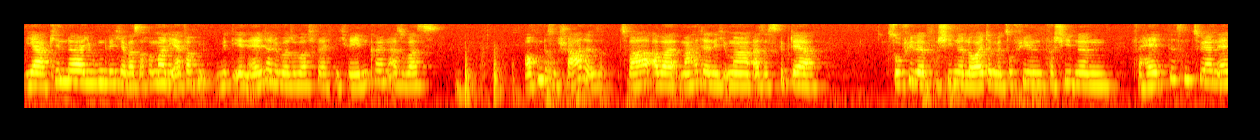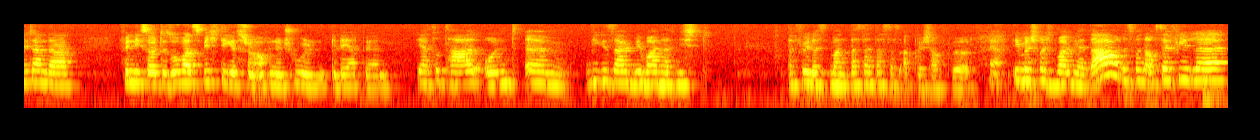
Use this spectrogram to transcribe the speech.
ja, Kinder, Jugendliche, was auch immer, die einfach mit- mit ihren Eltern über sowas vielleicht nicht reden können. Also was auch ein bisschen schade ist zwar, aber man hat ja nicht immer, also es gibt ja so viele verschiedene Leute mit so vielen verschiedenen Verhältnissen zu ihren Eltern, da finde ich, sollte sowas Wichtiges schon auch in den Schulen gelehrt werden. Ja, total. Und ähm, wie gesagt, wir waren halt nicht dafür, dass, man, dass, dass das abgeschafft wird. Ja. Dementsprechend waren wir da und es waren auch sehr viele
